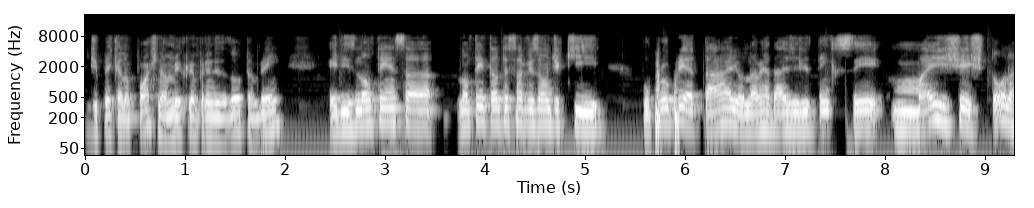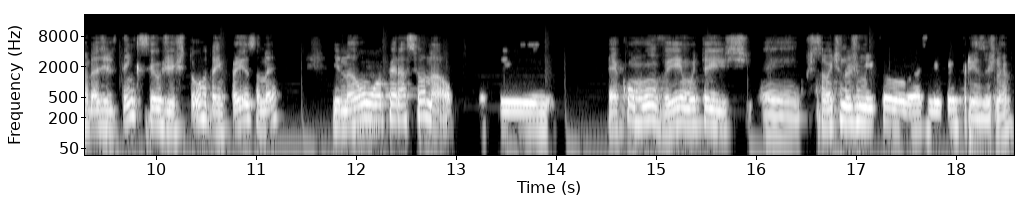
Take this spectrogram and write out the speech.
de pequeno porte, né, o microempreendedor também, eles não têm essa, não tem tanto essa visão de que o proprietário, na verdade, ele tem que ser mais gestor, na verdade, ele tem que ser o gestor da empresa, né, e não o operacional. Porque é comum ver muitas, é, principalmente nos micro, nas microempresas, né?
